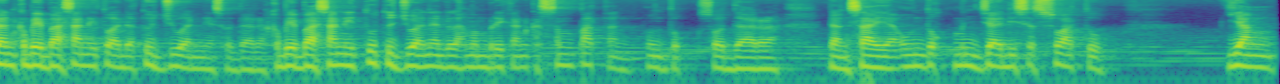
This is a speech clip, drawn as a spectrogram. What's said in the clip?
Dan kebebasan itu ada tujuannya, saudara. Kebebasan itu tujuannya adalah memberikan kesempatan untuk saudara dan saya untuk menjadi sesuatu yang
